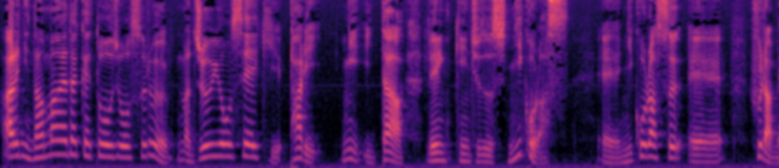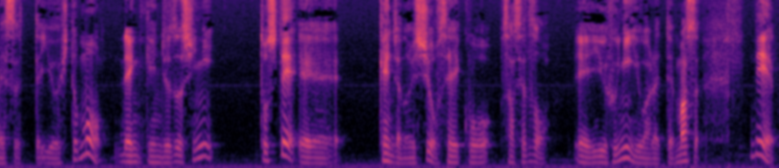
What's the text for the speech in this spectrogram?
あれに名前だけ登場する、まあ、14世紀パリにいた錬金術師ニコラス、えー、ニコラス、えー、フラメスっていう人も錬金術師に、として、えー、賢者の石を成功させたというふうに言われてます。で、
